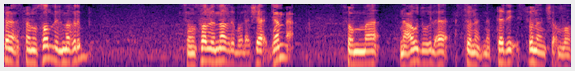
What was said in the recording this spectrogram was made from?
طيب سنصلي المغرب. سنصلي المغرب والعشاء جمع ثم نعود إلى السنن نبتدئ السنن إن شاء الله.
